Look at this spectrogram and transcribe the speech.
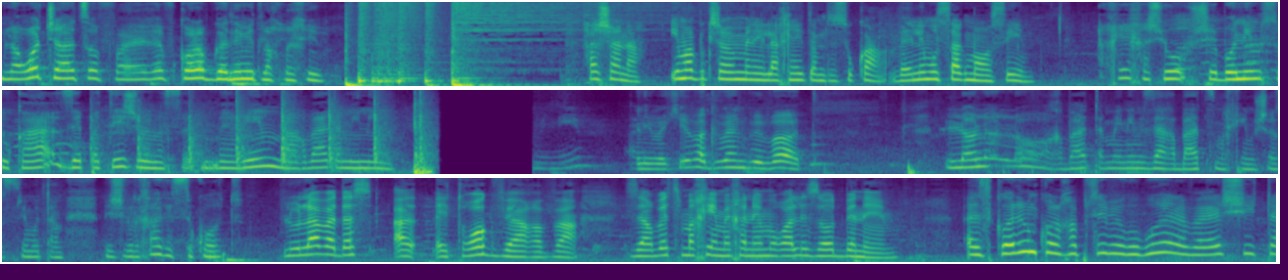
למרות שעד סוף הערב כל הבגדים מתלכלכים. השנה, אמא ביקשה ממני להכין איתם את הסוכה, ואין לי מושג מה עושים. הכי חשוב שבונים סוכה זה פטיש ומסמרים בארבעת המינים. אני מכיר רק בן בבת. לא, לא, לא, ארבעת המינים זה ארבעת צמחים שעושים אותם בשביל חג הסוכות. לולב, הדס, אתרוג וערבה. זה הרבה צמחים, איך אני אמורה לזהות ביניהם? אז קודם כל חפשי בגוגל, אבל יש שיטה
